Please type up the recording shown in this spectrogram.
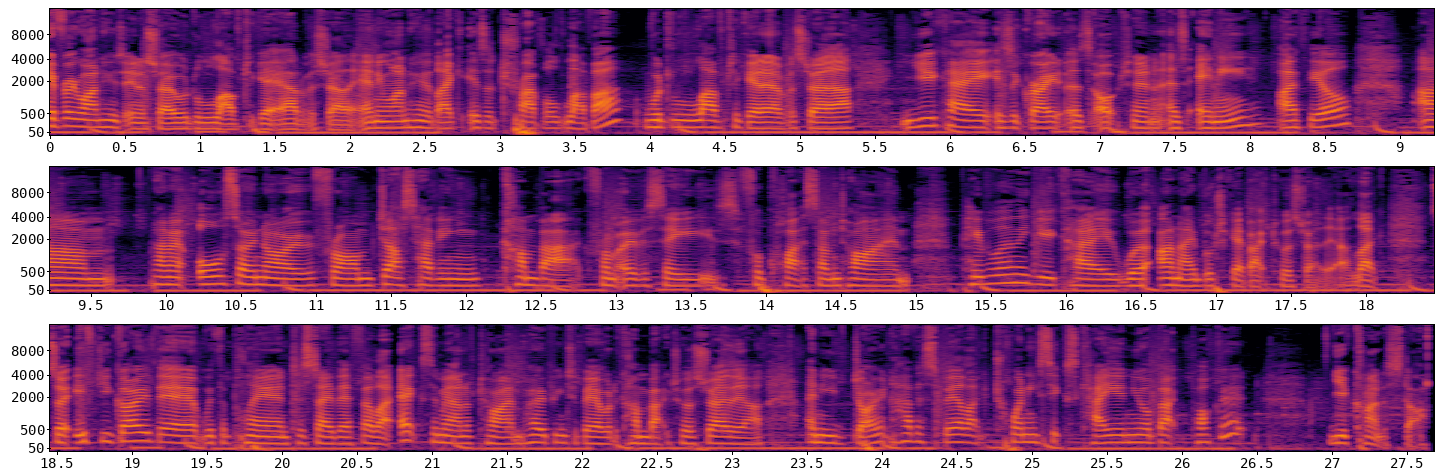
everyone who's in Australia would love to get out of Australia. Anyone who like is a travel lover would love to get out of Australia. UK is a great as option as any. I feel. Um, and I also know from just having come back from overseas for quite some time, people in the UK were unable to get back to Australia. Like, so if you go there with a plan to stay there for like X amount of time, hoping to be able to come back to Australia, and you don't have a spare like 26k in your back pocket, you're kind of stuck.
